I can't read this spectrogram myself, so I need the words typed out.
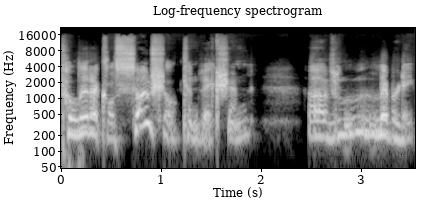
political social conviction of liberty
